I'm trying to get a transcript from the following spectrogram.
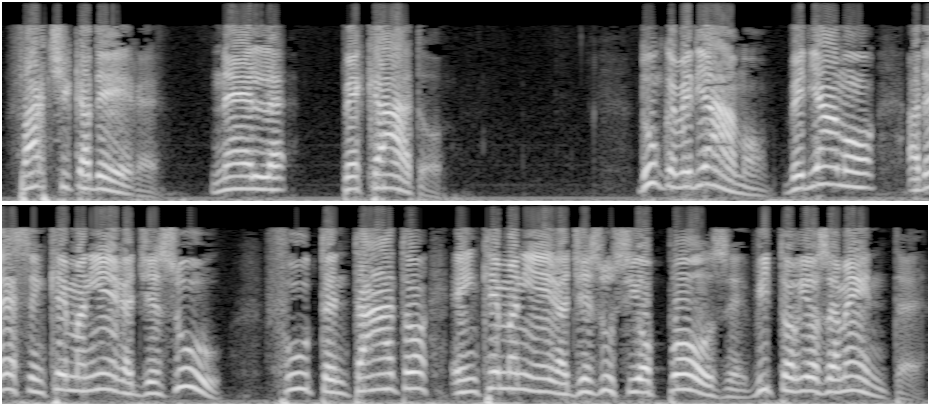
farci cadere nel peccato. Dunque vediamo, vediamo adesso in che maniera Gesù fu tentato e in che maniera Gesù si oppose vittoriosamente.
